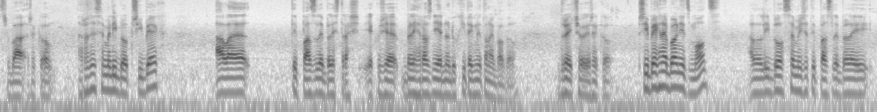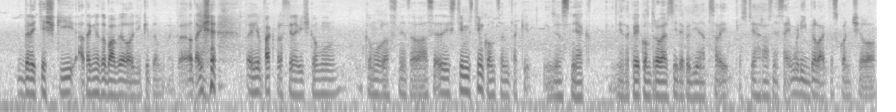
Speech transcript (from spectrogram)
třeba řekl, hrozně se mi líbil příběh, ale ty puzzle byly strašně, jakože byly hrozně jednoduchý, tak mě to nebavilo. Druhý člověk řekl, příběh nebyl nic moc, ale líbilo se mi, že ty puzzle byly, byly těžký a tak mě to bavilo díky tomu. Jako, jo. Takže, takže pak prostě nevíš, komu, komu vlastně to asi s tím, s tím koncem taky, vlastně jak je takový kontroverzní, tak lidi napsali, prostě hrozně se jim líbilo, jak to skončilo,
